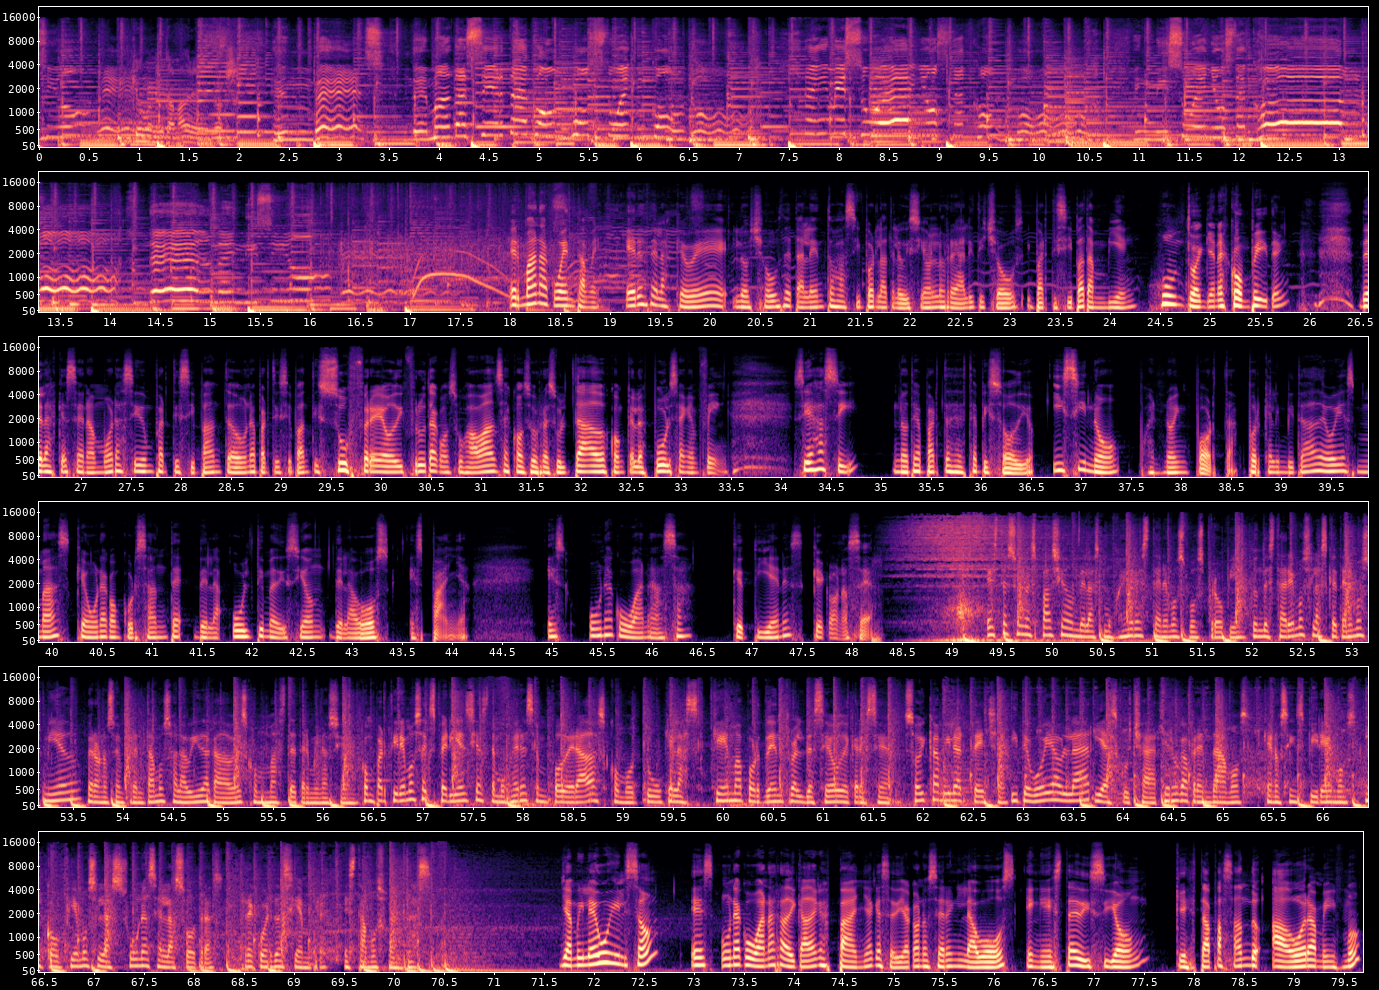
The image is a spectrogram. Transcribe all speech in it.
Qué bonita, madre de Dios. En vez de maldecirte con justo encono, en mis sueños de colmo, en mis sueños de colmo Hermana, cuéntame, ¿eres de las que ve los shows de talentos así por la televisión, los reality shows, y participa también junto a quienes compiten? ¿De las que se enamora así de un participante o de una participante y sufre o disfruta con sus avances, con sus resultados, con que lo expulsen, en fin? Si es así, no te apartes de este episodio. Y si no, pues no importa, porque la invitada de hoy es más que una concursante de la última edición de La Voz España. Es una cubanaza que tienes que conocer. Este es un espacio donde las mujeres tenemos voz propia, donde estaremos las que tenemos miedo, pero nos enfrentamos a la vida cada vez con más determinación. Compartiremos experiencias de mujeres empoderadas como tú, que las quema por dentro el deseo de crecer. Soy Camila Arteche y te voy a hablar y a escuchar. Quiero que aprendamos, que nos inspiremos y confiemos las unas en las otras. Recuerda siempre, estamos juntas. Yamile Wilson es una cubana radicada en España que se dio a conocer en La Voz en esta edición que está pasando ahora mismo.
